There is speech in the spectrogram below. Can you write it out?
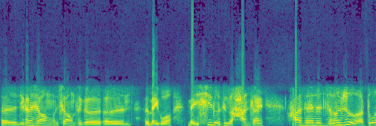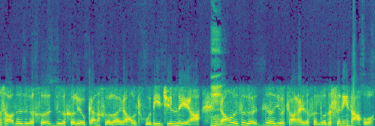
呃，你看像像这个呃美国美西的这个旱灾。旱灾这整个热多少的这个河这个河流干涸了，然后土地皲裂啊，然后这个热又造来了很多的森林大火，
